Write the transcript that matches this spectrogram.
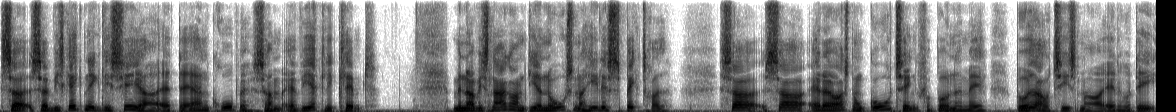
Så, så vi skal ikke negligere, at der er en gruppe, som er virkelig klemt men når vi snakker om diagnosen og hele spektret, så, så er der også nogle gode ting forbundet med både autisme og ADHD.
